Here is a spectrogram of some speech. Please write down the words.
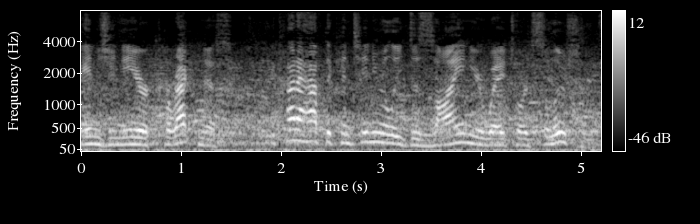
engineer correctness. You kind of have to continually design your way towards solutions.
